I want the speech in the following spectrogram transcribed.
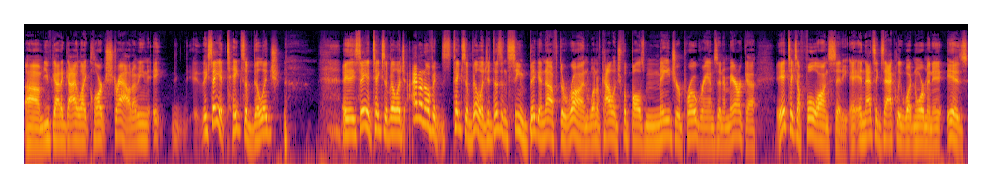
um, you've got a guy like Clark Stroud. I mean, it, they say it takes a village. they say it takes a village. I don't know if it takes a village. It doesn't seem big enough to run one of college football's major programs in America. It takes a full on city. And that's exactly what Norman is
